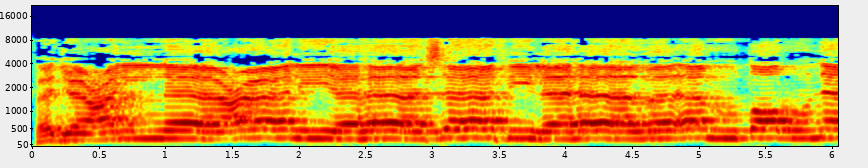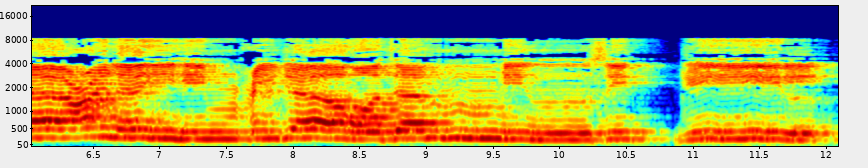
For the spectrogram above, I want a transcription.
فجعلنا عاليها سافلها وأمطرنا عليهم حجارة من سجيل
